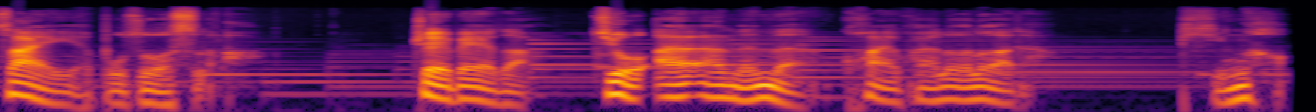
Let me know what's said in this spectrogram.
再也不作死了，这辈子就安安稳稳、快快乐乐的，挺好。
